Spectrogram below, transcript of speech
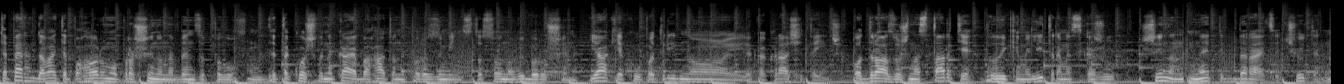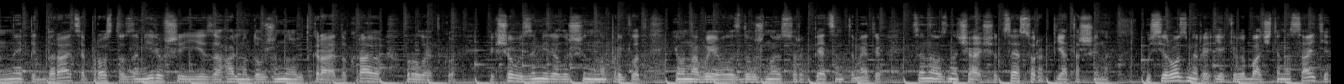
Тепер давайте поговоримо про шину на бензопилу, де також виникає багато непорозумінь стосовно вибору шини, як яку потрібно, яка краще та інше. Одразу ж на старті великими літерами скажу, шина не підбирається. Чуєте, не підбирається, просто замірявши її загальну довжину від краю до краю рулеткою. Якщо ви заміряли шину, наприклад, і вона виявилась довжиною 45 см, це не означає, що це 45-та шина. Усі розміри, які ви бачите на сайті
